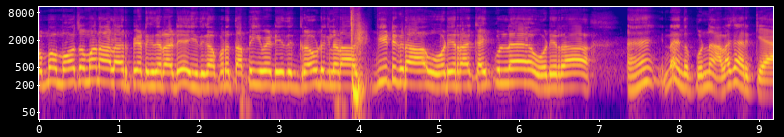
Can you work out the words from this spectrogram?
ரொம்ப மோசமான ஆளா இருப்பேட்டுக்குதுடா டேய். இதுக்கப்புறம் தப்பிக்க வேண்டியது கிரவுண்டுக்கு இல்லடா வீட்டுக்குடா. ஓடிடுறா கைப்புள்ள ஓடிடுறா. என்ன இந்த பொண்ணு அழகா இருக்கியா?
